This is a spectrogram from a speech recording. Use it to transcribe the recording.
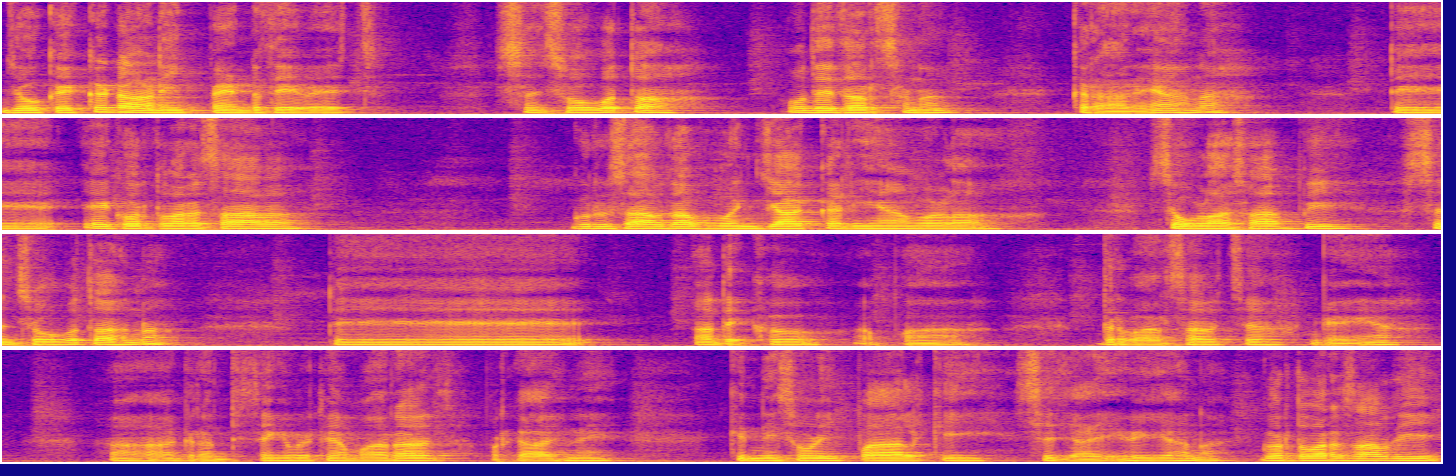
ਜੋ ਕਿ ਕਢਾਣੀ ਪਿੰਡ ਦੇ ਵਿੱਚ ਸੰਸ਼ੋਭਿਤ ਆ, ਉਹਦੇ ਦਰਸ਼ਨ ਕਰਾ ਰਿਹਾ ਹਾਂ ਹਨਾ? ਤੇ ਇਹ ਗੁਰਦੁਆਰਾ ਸਾਹਿਬ, ਗੁਰੂ ਸਾਹਿਬ ਦਾ 52 ਕਲੀਆਂ ਵਾਲਾ 16 ਸਾਹਿਬ ਵੀ ਸੰਸ਼ੋਭਿਤ ਆ, ਹਨਾ? ਤੇ ਆ ਦੇਖੋ, ਆਪਾਂ ਦਰਬਾਰ ਸਾਹਿਬ ਚ ਗਏ ਆ। ਆਹ ਗ੍ਰੰਥੀ ਸਿੰਘ ਬੈਠੇ ਆ, ਮਹਾਰਾਜ, ਪ੍ਰਕਾਸ਼ ਨੇ ਕਿੰਨੀ ਸੋਹਣੀ ਪਾਲਕੀ ਸਜਾਈ ਹੋਈ ਆ, ਹਨਾ? ਗੁਰਦੁਆਰਾ ਸਾਹਿਬ ਦੀ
